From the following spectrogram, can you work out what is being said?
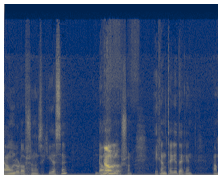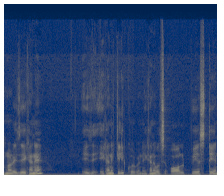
ডাউনলোড অপশন আছে কি আছে? ডাউনলোড অপশন এখান থেকে দেখেন আপনার এই যে এখানে এই যে এখানে ক্লিক করবেন। এখানে বলছে অল পেজ টেন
